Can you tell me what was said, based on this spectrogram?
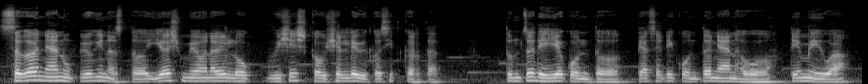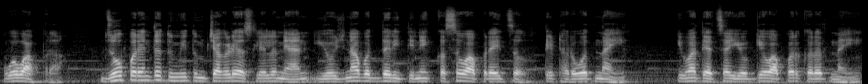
सगळं ज्ञान उपयोगी नसतं. यश मिळवणारे लोक विशेष कौशल्य विकसित करतात. तुमचं ध्येय कोणतं? त्यासाठी कोणतं ज्ञान हवं? ते मिळवा व वापरा. जोपर्यंत तुम्ही तुमच्याकडे असलेलं ज्ञान योजनाबद्ध रीतीने कसं वापरायचं ते ठरवत नाही किंवा त्याचा योग्य वापर करत नाही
